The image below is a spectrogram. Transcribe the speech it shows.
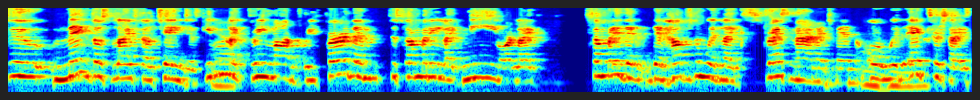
to make those lifestyle changes. Give them like three months, refer them to somebody like me or like somebody that, that helps them with like stress management or with exercise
